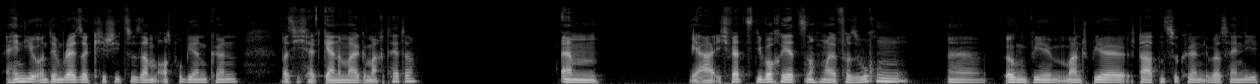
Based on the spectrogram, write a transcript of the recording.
Handy und dem Razer Kishi zusammen ausprobieren können, was ich halt gerne mal gemacht hätte. Ähm, ja, ich werde es die Woche jetzt nochmal versuchen, äh, irgendwie mal ein Spiel starten zu können übers Handy,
